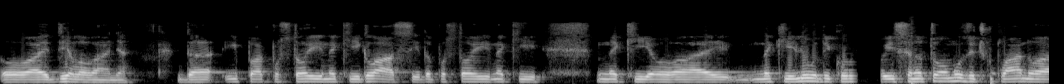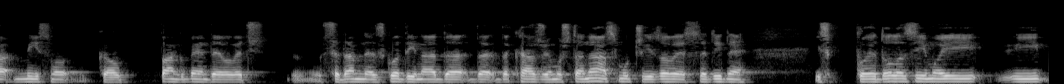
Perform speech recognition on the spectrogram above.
ovaj, djelovanja. Da ipak postoji neki glas i da postoji neki, neki, ovaj, neki ljudi koji se na tom muzičkom planu, a mi smo kao punk band evo već 17 godina da, da, da kažemo šta nas muči iz ove sredine iz koje dolazimo i, i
